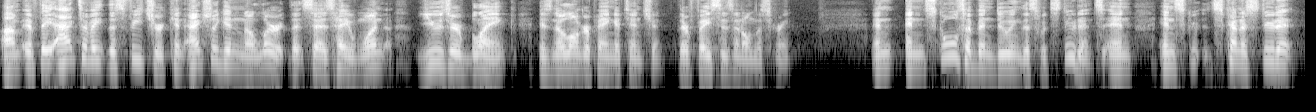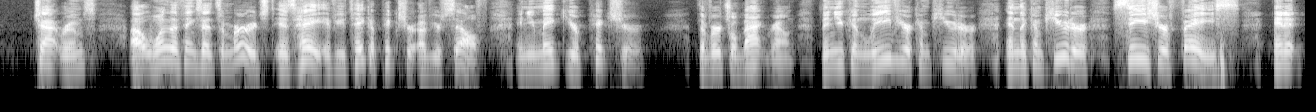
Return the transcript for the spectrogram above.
um, if they activate this feature, can actually get an alert that says, hey, one user blank is no longer paying attention. Their face isn't on the screen. And, and schools have been doing this with students. And in sc- kind of student chat rooms, uh, one of the things that's emerged is hey, if you take a picture of yourself and you make your picture the virtual background, then you can leave your computer and the computer sees your face and it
